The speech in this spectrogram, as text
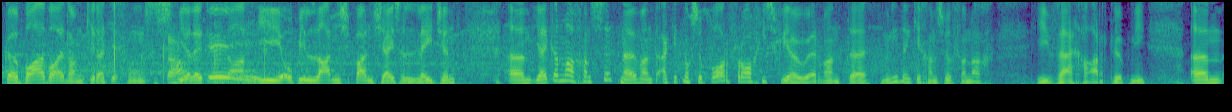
Rocco, baie baie dankie dat jy vir ons gespeel het Dankie. vandag hier op die Lunch Punch. Jy's 'n legend. Ehm um, jy kan maar gaan sit nou want ek het nog so 'n paar vragies vir jou hoor want uh, moenie dink jy gaan so vinnig hier weg hardloop nie. Ehm um,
